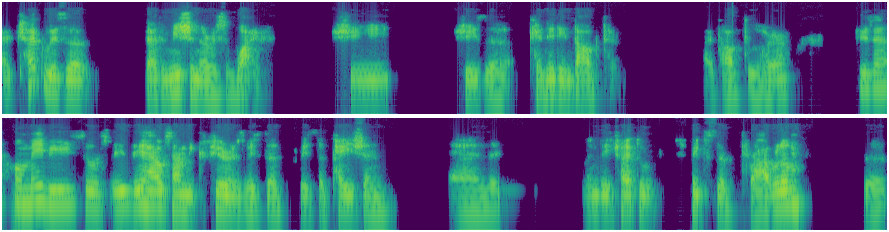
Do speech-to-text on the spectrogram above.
I checked with uh, that missionary's wife. She she's a Canadian doctor. I talked to her. She said, "Oh, maybe so they have some experience with the with the patient, and when they try to fix the problem, the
